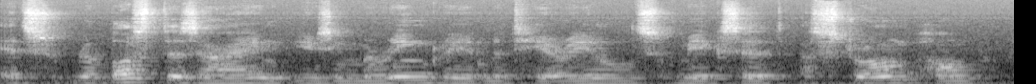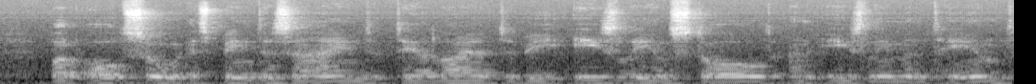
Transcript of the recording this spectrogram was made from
Its robust design using marine grade materials makes it a strong pump but also it's been designed to allow it to be easily installed and easily maintained.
